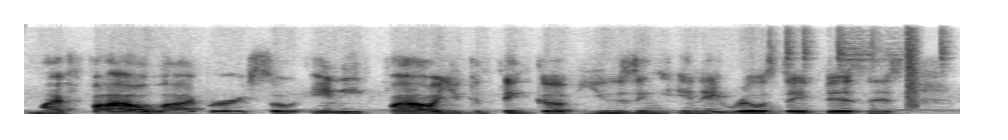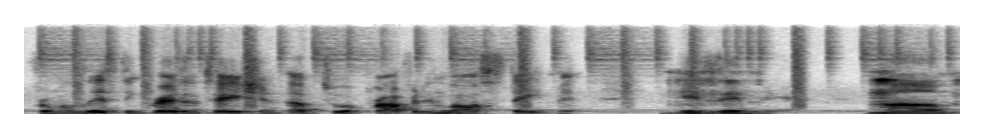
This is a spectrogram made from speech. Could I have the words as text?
my file library. So any file you can think of using in a real estate business, from a listing presentation up to a profit and loss statement, is Mhm. in there. Mm. Um,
